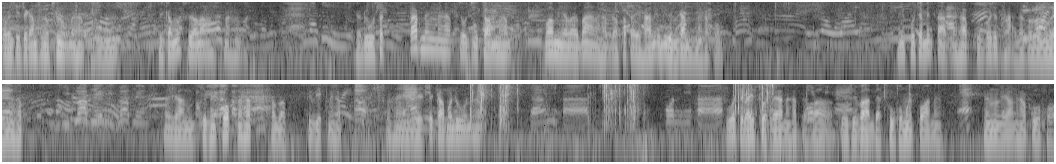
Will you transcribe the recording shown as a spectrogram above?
ก็เป็นกิจกรรมสนุกๆนะครับของกิจกรรมลูกเสือเรานะครับเดี๋ยวดูสักแป๊บหนึ่งนะครับโจกิจกรรมนะครับว่ามีอะไรบ้างนะครับเดี๋ยวเข้าไปฐานอื่นๆกันนะครับผมนี่ครูจะไม่ตัดนะครับครูก็จะถ่ายแล้วก็ลงเลยนะครับอีกรอบหนึ่งอีกรอบหนึ่งพยายามเก็บให้ครบนะครับสำหรับเด็กๆนะครับเพื่อให้เด็กได้กลับมาดูนะครับช้างมีขาคนมีขาครูว่าจะไลฟ์สดแล้วนะครับ แต่ว่าครูคิดว่าแบตครูคงไม่พอนะครับ นั่นแล้วนะครับครูขอ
